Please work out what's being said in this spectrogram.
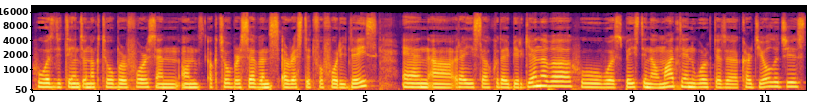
who was detained on October 4th and on October 7th arrested for 40 days, and uh, Raisa Khudaybirgenova, who was based in Almaty and worked as a cardiologist,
